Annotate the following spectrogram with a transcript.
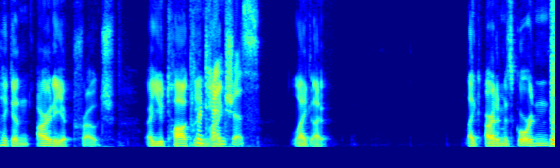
take an arty approach. Are you talking like- pretentious. like like like Artemus Gordon.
